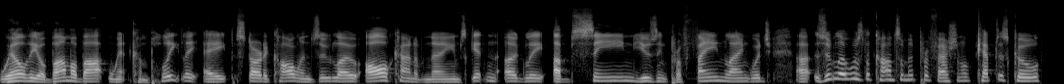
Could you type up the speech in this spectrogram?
Well, the Obama bot went completely ape, started calling Zullo all kind of names, getting ugly, obscene, using profane language. Uh, Zullo was the consummate professional, kept us cool.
